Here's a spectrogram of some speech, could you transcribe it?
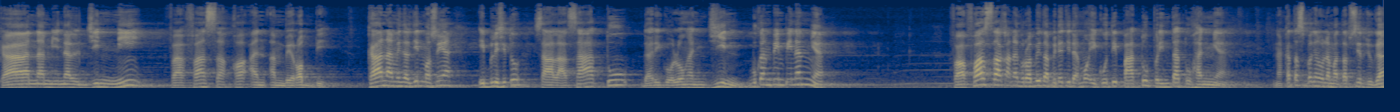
Karena minal jinni fafasaqa an ambi rabbi. Karena minal jin maksudnya iblis itu salah satu dari golongan jin, bukan pimpinannya. Fafasaqa an ambi rabbi tapi dia tidak mau ikuti patuh perintah Tuhannya. Nah kata sebagian ulama tafsir juga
